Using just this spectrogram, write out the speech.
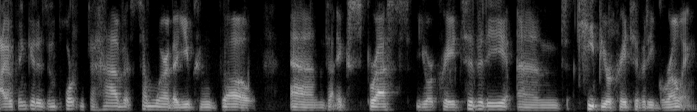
I think it is important to have somewhere that you can go and express your creativity and keep your creativity growing.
